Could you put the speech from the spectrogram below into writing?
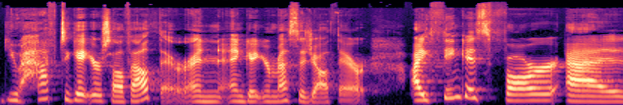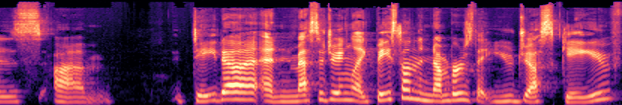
you have to get yourself out there and and get your message out there. I think as far as um, data and messaging, like based on the numbers that you just gave,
